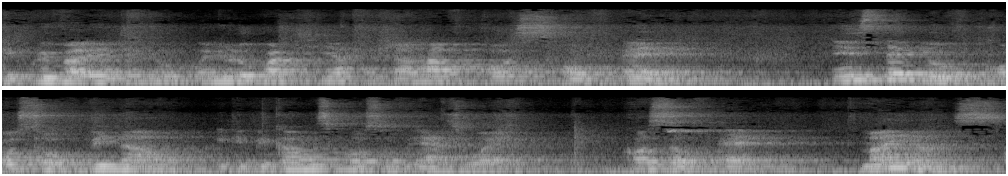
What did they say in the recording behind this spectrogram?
equivalent to, when you look at here, we shall have cos of A. Instead of cos of B now, it becomes cos of A as well. Cos of A minus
